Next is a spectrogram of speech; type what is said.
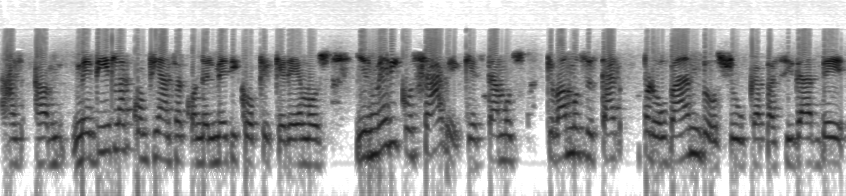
a- medir la confianza con el médico que queremos y el médico sabe que estamos, que vamos a estar probando su capacidad de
